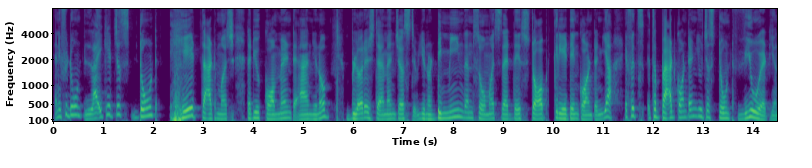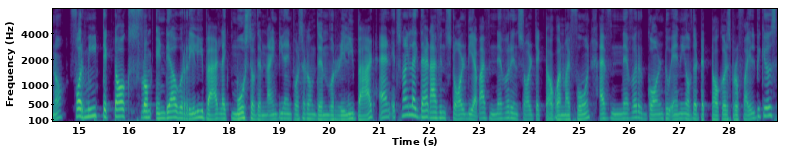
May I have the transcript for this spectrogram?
and if you don't like it just don't hate that much that you comment and you know blurish them and just you know demean them so much that they stop creating content. Yeah if it's it's a bad content you just don't view it you know. For me tiktoks from india were really bad. Like most of them 99% of them were really bad. And it's not like that i've installed the app. I've never installed tiktok on my phone. I've never gone to any of the tiktokers profile because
